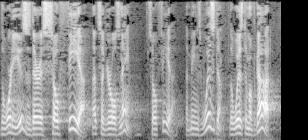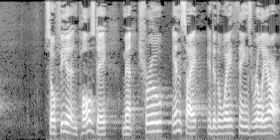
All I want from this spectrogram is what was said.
The word he uses there is Sophia. That's a girl's name. Sophia. That means wisdom, the wisdom of God. Sophia in Paul's day meant true insight into the way things really are.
